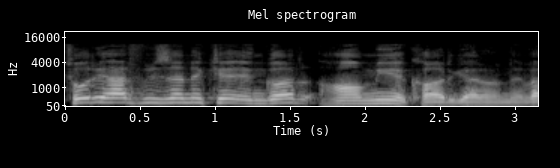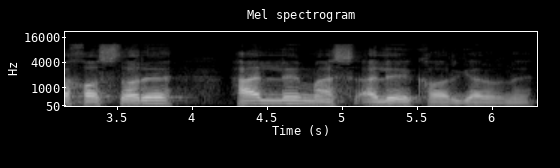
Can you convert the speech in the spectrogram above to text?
طوری حرف می‌زنه که انگار حامی کارگرانه و خواستار حل مسئله کارگرانه.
